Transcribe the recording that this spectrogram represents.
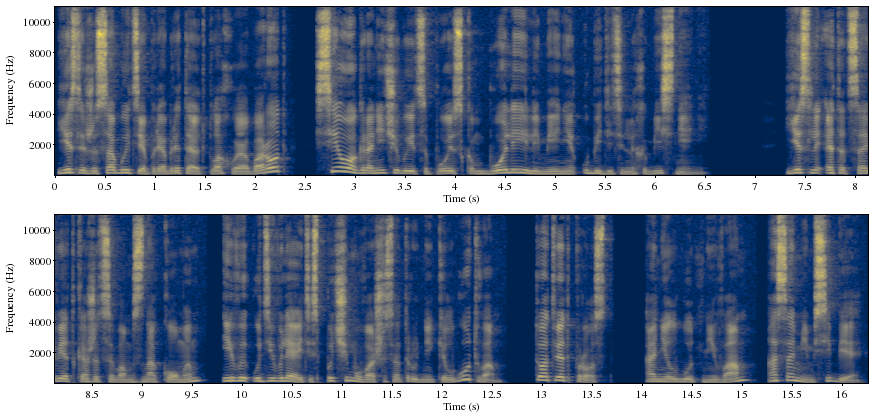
Если же события приобретают плохой оборот, SEO ограничивается поиском более или менее убедительных объяснений. Если этот совет кажется вам знакомым, и вы удивляетесь, почему ваши сотрудники лгут вам, то ответ прост. Они лгут не вам, а самим себе.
